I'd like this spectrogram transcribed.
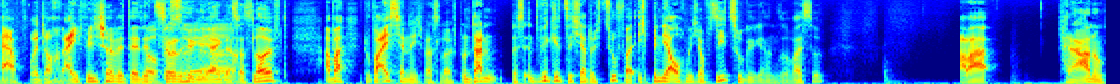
ja, wohl doch, eigentlich bin ich schon mit der Intention du, hingegangen, ja. dass was läuft. Aber du weißt ja nicht, was läuft. Und dann, das entwickelt sich ja durch Zufall. Ich bin ja auch nicht auf sie zugegangen, so, weißt du? Aber, keine Ahnung.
